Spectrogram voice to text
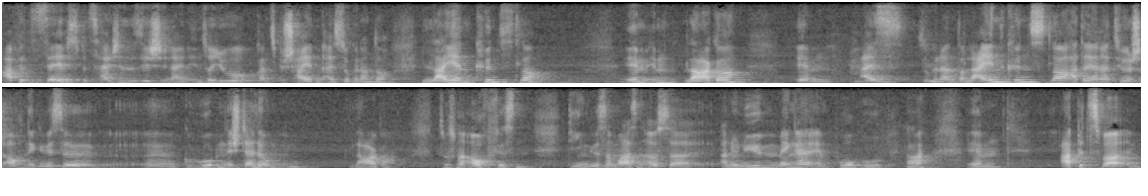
Appels selbst bezeichnete sich in einem Interview ganz bescheiden als sogenannter Laienkünstler im, im Lager. Ähm, als sogenannter Laienkünstler hat er natürlich auch eine gewisse äh, gehobene Stellung im Lager. Das muss man auch wissen, die ihn gewissermaßen aus der anonymen Menge emporhob. Ja? Ähm, Appitz war im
